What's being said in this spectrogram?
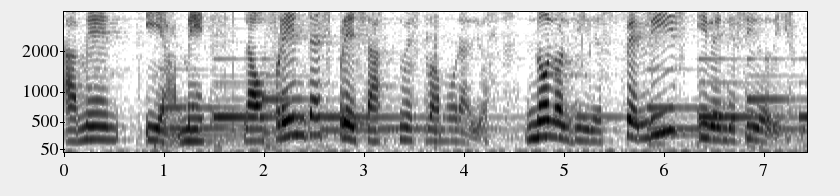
Amén y amén. La ofrenda expresa nuestro amor a Dios. No lo olvides. Feliz y bendecido día.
